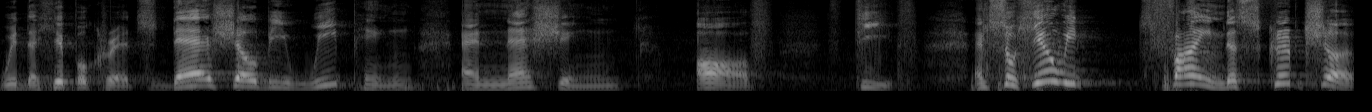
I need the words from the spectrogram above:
with the hypocrites. There shall be weeping and gnashing of teeth. And so here we find the scripture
